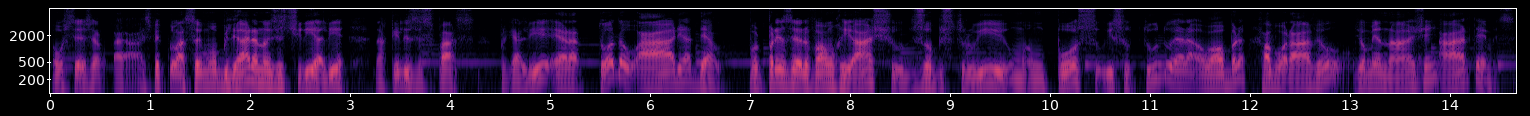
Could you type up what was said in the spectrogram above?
Ou seja, a especulação imobiliária não existiria ali, naqueles espaços, porque ali era toda a área dela por preservar um riacho, desobstruir uma, um poço, isso tudo era obra favorável de homenagem a Artemis.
